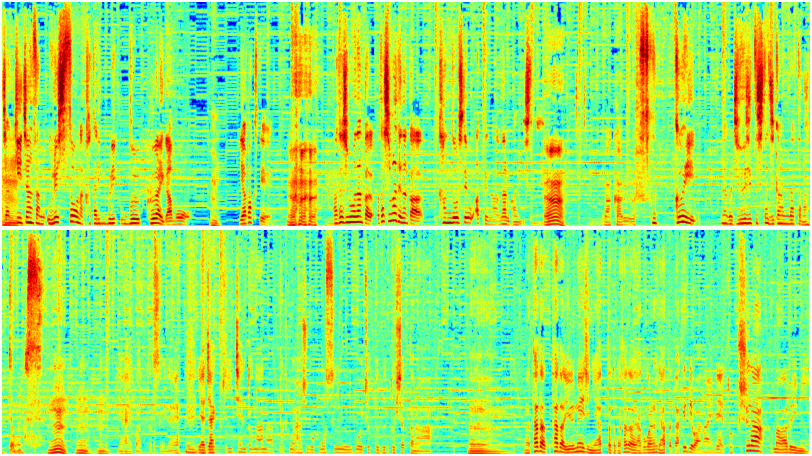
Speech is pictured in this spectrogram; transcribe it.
ジャッキー・チャンさんの嬉しそうな語りぶりぶ具合がもうやばくて、うん。私もなんか、私までなんか感動して、うわってななる感じでしたね。うん。わかる。すっごい、なんか充実した時間だったなって思います。うん、うん、うん。いや、よかったっすよね。うんいや、ジャッキー・チェンとな、なった時の話、僕もすごいちょっとグッときちゃったな。うん。まあ、ただ、ただ有名人に会ったとか、ただ憧れの人に会っただけではないね、特殊な、まあ、ある意味、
